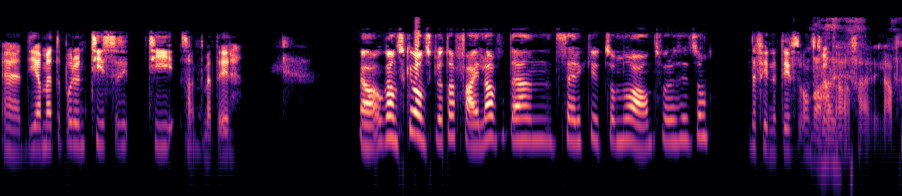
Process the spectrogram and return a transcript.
Eh, diameter på rundt 10, 10 cm. ja, og ganske vanskelig å ta feil av. Den ser ikke ut som noe annet, for å si det sånn. Definitivt vanskelig Nei. å ta feil av.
